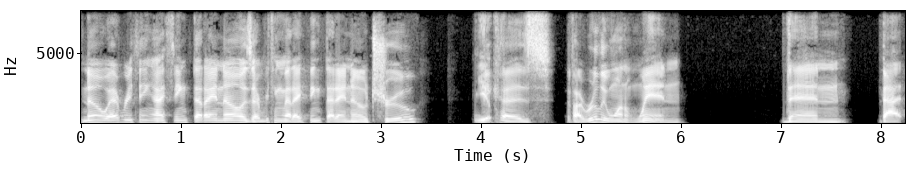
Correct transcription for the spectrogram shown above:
know everything I think that I know? Is everything that I think that I know true? Yep. Because if I really want to win, then that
